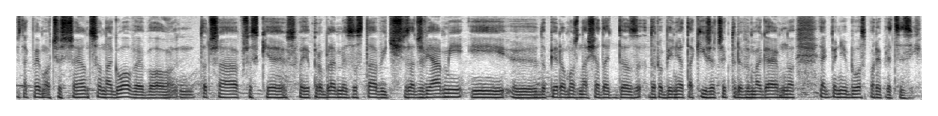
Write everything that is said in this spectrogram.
że tak powiem, oczyszczająco na głowę, bo to trzeba wszystkie swoje problemy zostawić za drzwiami i yy, dopiero można siadać do, do robienia takich rzeczy, które wymagają, no, jakby nie było sporej precyzji.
